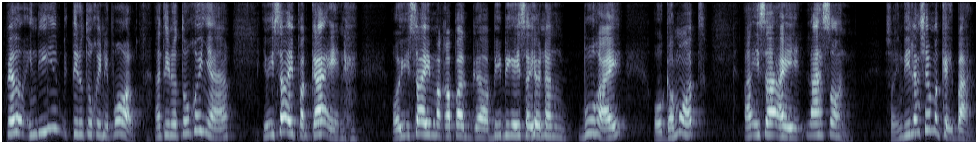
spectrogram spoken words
Pero hindi yung tinutukoy ni Paul. Ang tinutukoy niya, yung isa ay pagkain, o isa ay makapagbibigay uh, sa iyo ng buhay o gamot, ang isa ay lason. So hindi lang siya magkaiba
